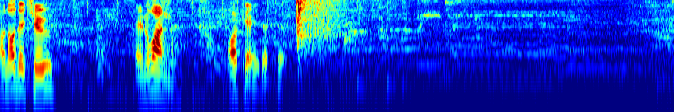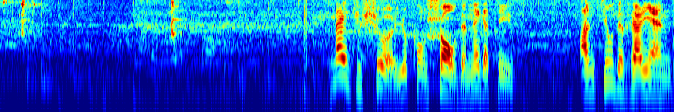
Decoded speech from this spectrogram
Another two and one. Okay, that's it. Make sure you control the negative until the very end.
